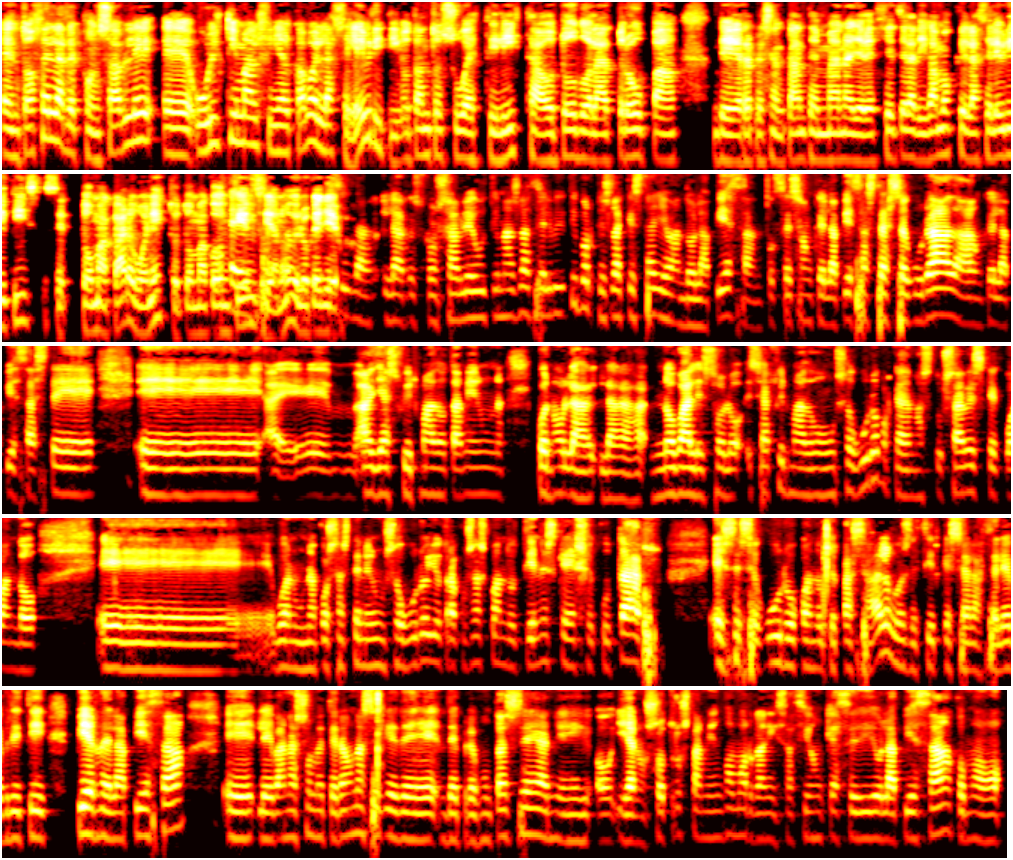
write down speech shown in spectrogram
Entonces, la responsable eh, última, al fin y al cabo, es la celebrity, no tanto su estilista o toda la tropa de representantes, managers, etcétera. Digamos que la celebrity se toma cargo en esto, toma conciencia ¿no? de lo que lleva. Sí, la, responsable última es la celebrity porque es la que está llevando la pieza. Entonces, aunque la pieza esté asegurada, aunque la pieza esté, eh, eh, hayas firmado también, bueno, la, no vale solo, se ha firmado un seguro, porque además tú sabes que cuando, bueno, una cosa es tener un seguro y otra cosa es cuando tienes que ejecutar ese seguro cuando te pasa algo, es decir, que si la celebrity pierde la pieza, eh, le van a someter a una serie de, preguntas eh, y a nosotros también como organización que ha cedido la pieza, como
